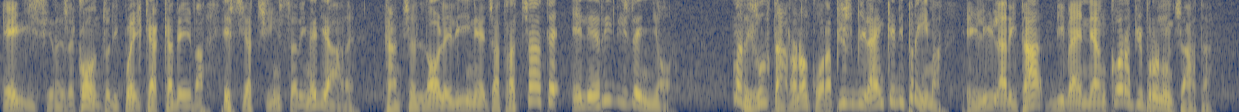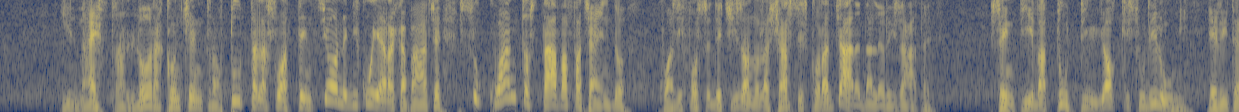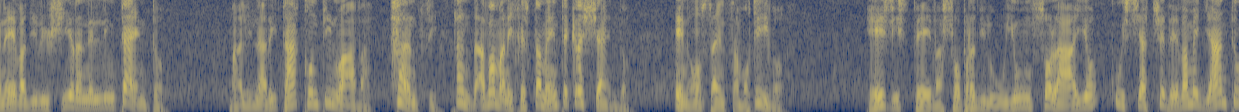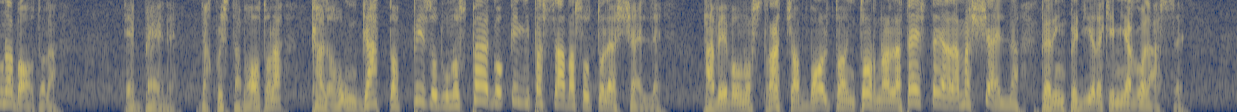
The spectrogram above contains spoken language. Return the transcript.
Egli si rese conto di quel che accadeva e si accinse a rimediare, cancellò le linee già tracciate e le ridisegnò. Ma risultarono ancora più sbilenche di prima e l'ilarità divenne ancora più pronunciata. Il maestro allora concentrò tutta la sua attenzione di cui era capace su quanto stava facendo quasi fosse deciso a non lasciarsi scoraggiare dalle risate. Sentiva tutti gli occhi su di lui e riteneva di riuscire nell'intento. Ma l'ilarità continuava, anzi andava manifestamente crescendo, e non senza motivo. Esisteva sopra di lui un solaio cui si accedeva mediante una botola. Ebbene, da questa botola calò un gatto appeso ad uno spago che gli passava sotto le ascelle Aveva uno straccio avvolto intorno alla testa e alla mascella per impedire che mi agolasse.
